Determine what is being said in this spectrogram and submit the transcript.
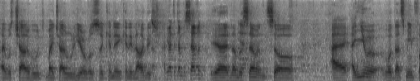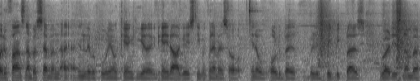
I was childhood. My childhood hero was uh, Kenny Kenny Dalglish. And you had the number seven. Yeah, number Yeah. seven. So I, I knew what that's mean for the fans. Number seven uh, in Liverpool, you know, King, the Kenny Dalglish, Steve McManaman. So you know, all the be- really big big players wear this number,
